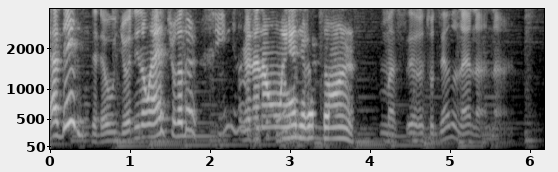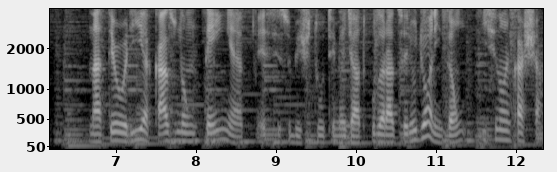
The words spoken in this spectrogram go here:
a dele, entendeu? O Johnny não é esse jogador. Sim, não, o Johnny não é jogador. Mas eu tô dizendo, né, na, na na teoria, caso não tenha esse substituto imediato pro Dourado, seria o Johnny. Então, e se não encaixar?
